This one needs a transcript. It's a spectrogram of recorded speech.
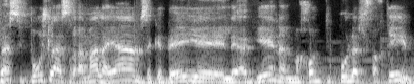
והסיפור של ההזרמה לים זה כדי אה, להגן על מכון טיפול השפכים.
